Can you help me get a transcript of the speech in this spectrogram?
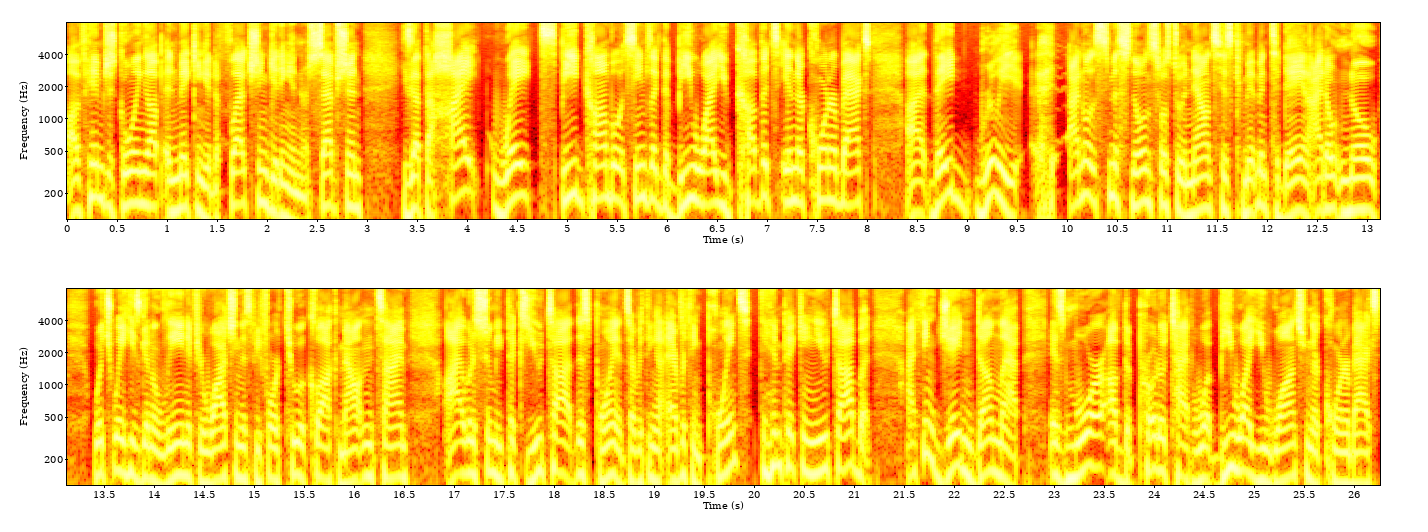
of him just going up and making a deflection, getting an interception. He's got the height, weight, speed combo. It seems like the BYU covets in their cornerbacks. Uh, they really, I know that Smith Snowden's supposed to announce his commitment today, and I don't know which way he's going to lean. If you're watching this before two o'clock Mountain Time, I would assume he picks Utah at this point. It's everything. Everything points to him picking Utah, but I think Jaden Dunlap is more of the prototype of what BYU wants from their cornerbacks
